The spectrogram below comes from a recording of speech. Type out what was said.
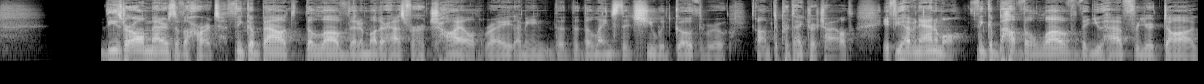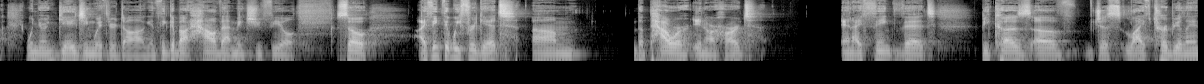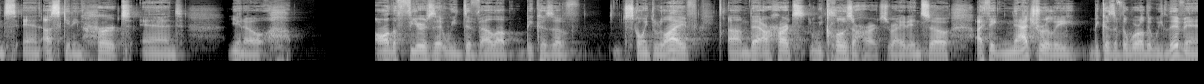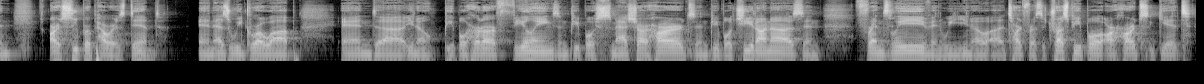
these are all matters of the heart. Think about the love that a mother has for her child right? I mean the the, the lengths that she would go through um, to protect her child. If you have an animal think about the love that you have for your dog when you're engaging with your dog and think about how that makes you feel. So i think that we forget um, the power in our heart and I think that because of just life turbulence and us getting hurt and, you know, all the fears that we develop because of just going through life, um, that our hearts, we close our hearts, right? And so I think naturally, because of the world that we live in, our superpower is dimmed. And as we grow up, and uh, you know people hurt our feelings and people smash our hearts and people cheat on us and friends leave and we you know uh, it's hard for us to trust people. Our hearts get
